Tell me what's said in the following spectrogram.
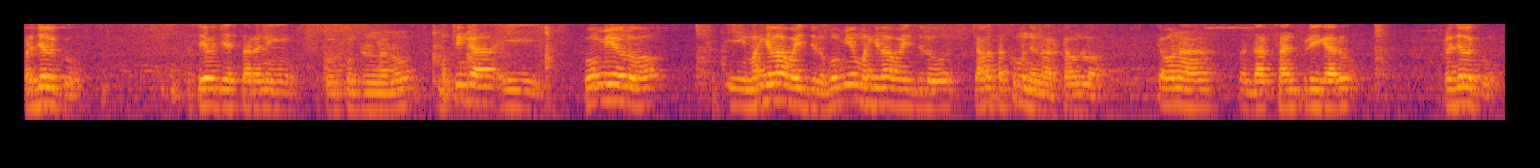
ప్రజలకు సేవ చేస్తారని కోరుకుంటున్నాను. ముఖ్యంగా ఈ హోమియోలో ఈ మహిళా వైద్యులు హోమియో మహిళా వైద్యులు చాలా తక్కువ మంది ఉన్నారు టౌన్లో. కావున డాక్టర్ శాంతిప్రియ గారు ప్రజలకు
